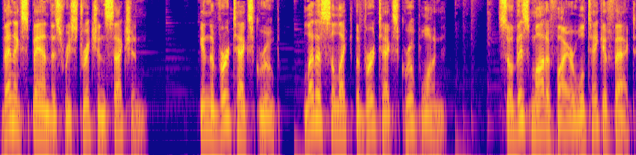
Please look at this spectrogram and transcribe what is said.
Then expand this restriction section. In the Vertex group, let us select the vertex group 1. So this modifier will take effect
